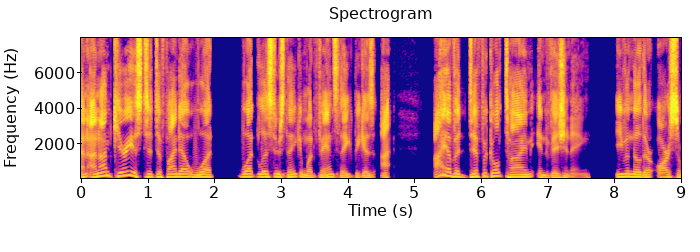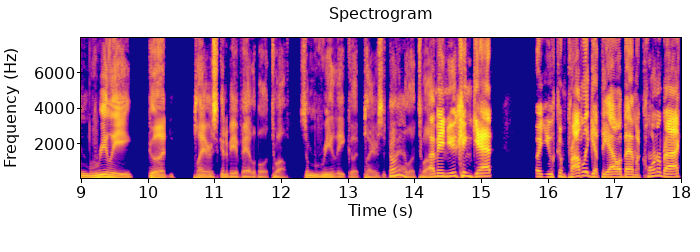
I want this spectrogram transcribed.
And and I'm curious to to find out what what listeners think and what fans think because I I have a difficult time envisioning, even though there are some really good players going to be available at 12. Some really good players Oh, yeah. available at 12. I mean, you can get, but you can probably get the Alabama cornerback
